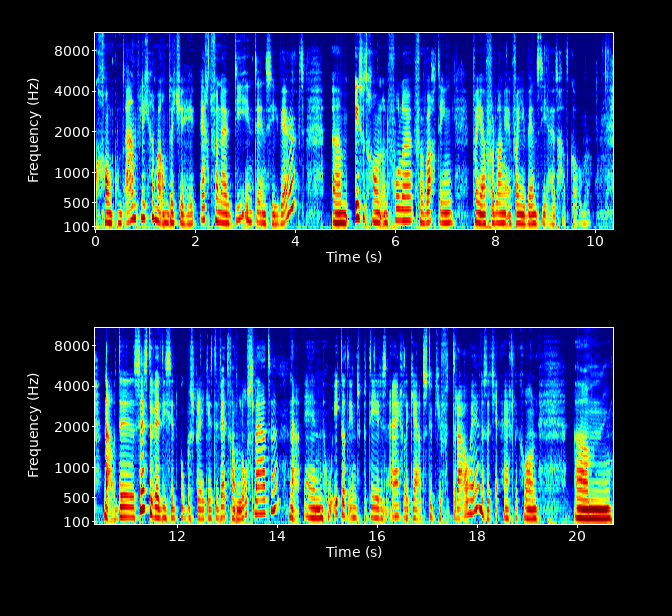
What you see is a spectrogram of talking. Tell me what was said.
gewoon komt aanvliegen. Maar omdat je echt vanuit die intentie werkt, um, is het gewoon een volle verwachting van jouw verlangen en van je wens die uit gaat komen. Nou, de zesde wet die ze in het boek bespreken is de wet van loslaten. Nou, en hoe ik dat interpreteer is eigenlijk ja, het stukje vertrouwen. Hè? Dus dat je eigenlijk gewoon um,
